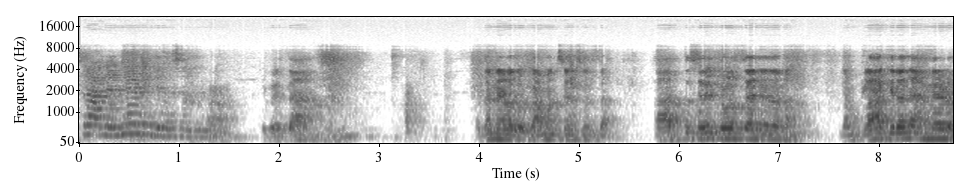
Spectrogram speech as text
ಸರ್ ಅಲ್ಲಿ ಹನ್ನೆರಡು ಇದೆ ಸರ್. ಹಾ ಗೊತ್ತಾಯ್ತಾ ಅದನ್ನ ಹೇಳೋದು ಕಾಮನ್ ಸೆನ್ಸ್ ಅಂತ. ಹತ್ತು ಸರಿ ತೋರಿಸ್ತಾ ಇದ್ದೀನಿ ಅದನ್ನ ನಮ್ ಕ್ಲಾಕ್ ಇರೋದೇ ಹನ್ನೆರಡು.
